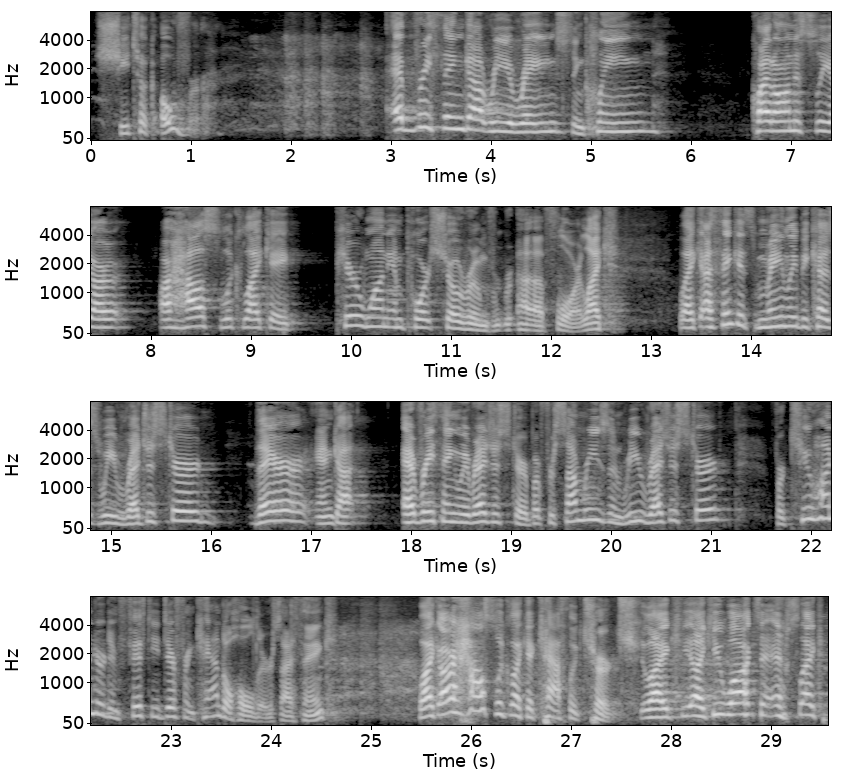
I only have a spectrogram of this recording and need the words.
she took over. Everything got rearranged and cleaned. Quite honestly, our, our house looked like a Pier 1 import showroom uh, floor. Like, like, I think it's mainly because we registered there and got everything we registered. But for some reason, we registered for 250 different candle holders, I think. like our house looked like a Catholic church. Like, like you walked in, it's like,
